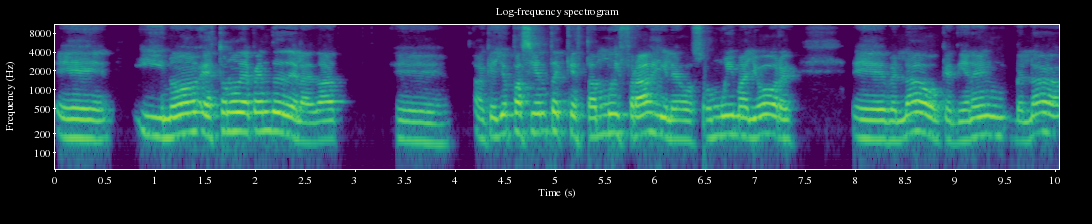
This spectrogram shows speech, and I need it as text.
eh, y no, esto no depende de la edad. Eh, aquellos pacientes que están muy frágiles o son muy mayores eh, ¿verdad? O que tienen, ¿verdad?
